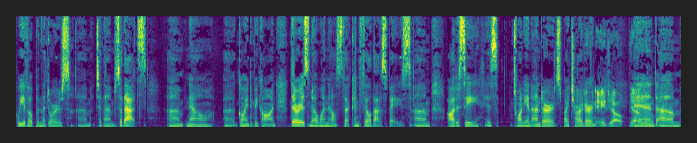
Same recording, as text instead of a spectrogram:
we have opened the doors um, to them. So that's um, now uh, going to be gone. There is no one else that can fill that space. Um, Odyssey is 20 and under. It's by charter. You can age out. Yeah. and um,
